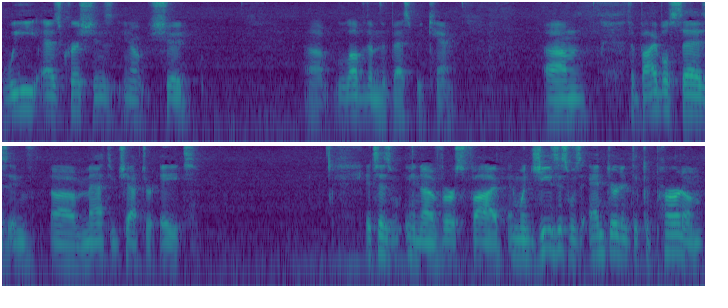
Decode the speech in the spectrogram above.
we as Christians, you know, should uh, love them the best we can. Um, the Bible says in uh, Matthew chapter 8, it says in uh, verse 5, And when Jesus was entered into Capernaum,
